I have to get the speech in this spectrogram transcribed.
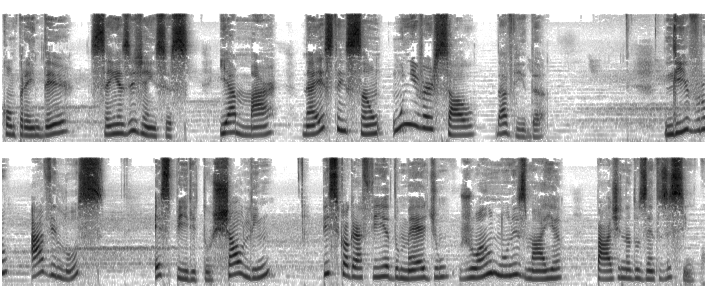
compreender sem exigências e amar na extensão universal da vida. Livro Ave Luz, Espírito Shaolin, Psicografia do médium João Nunes Maia, página 205.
